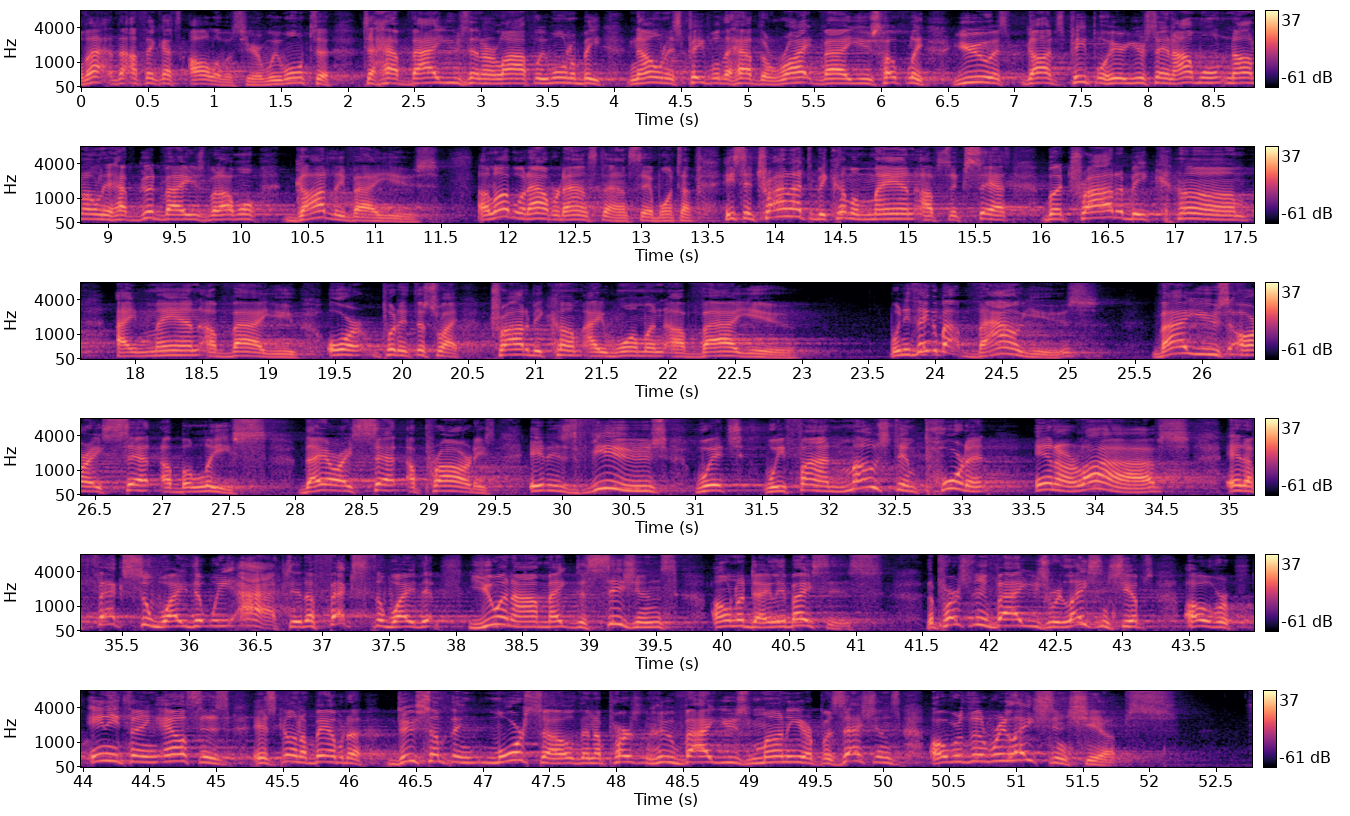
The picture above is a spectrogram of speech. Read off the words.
Well, that, I think that's all of us here. We want to, to have values in our life. We want to be known as people that have the right values. Hopefully, you, as God's people here, you're saying, I want not only have good values, but I want godly values. I love what Albert Einstein said one time. He said, Try not to become a man of success, but try to become a man of value. Or put it this way try to become a woman of value. When you think about values, values are a set of beliefs they are a set of priorities. It is views which we find most important in our lives. It affects the way that we act, it affects the way that you and I make decisions on a daily basis. The person who values relationships over anything else is, is going to be able to do something more so than a person who values money or possessions over the relationships.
